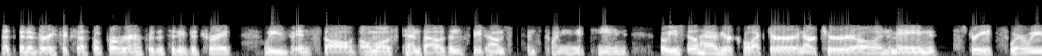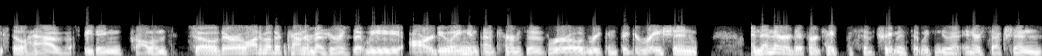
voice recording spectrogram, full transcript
that's been a very successful program for the city of Detroit. We've installed almost 10,000 speed humps since 2018. But you still have your collector and arterial and main streets where we still have speeding problems. So there are a lot of other countermeasures that we are doing in, in terms of road reconfiguration. And then there are different types of treatments that we can do at intersections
